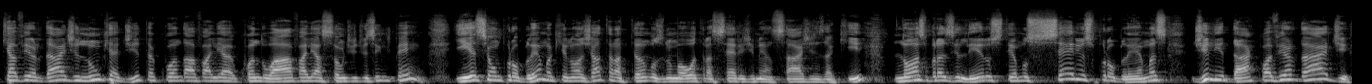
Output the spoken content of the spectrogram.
que a verdade nunca é dita quando, avalia, quando há avaliação de desempenho. E esse é um problema que nós já tratamos numa outra série de mensagens aqui. Nós brasileiros temos sérios problemas de lidar com a verdade.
